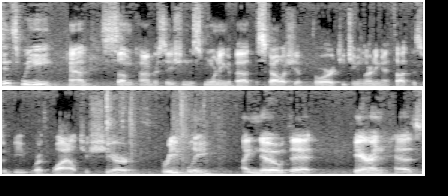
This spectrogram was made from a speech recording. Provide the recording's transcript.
Since we had some conversation this morning about the scholarship for teaching and learning, I thought this would be worthwhile to share briefly. I know that Aaron has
